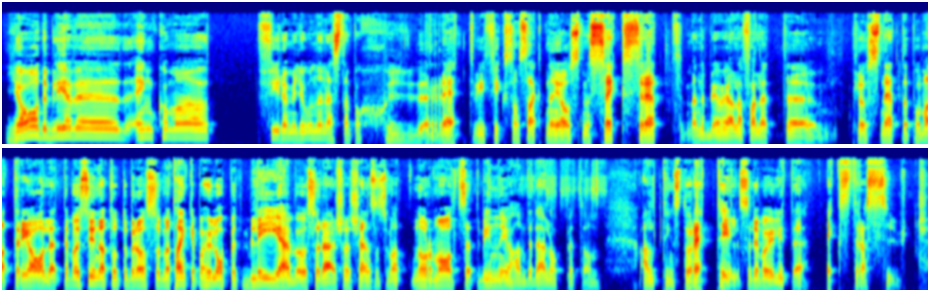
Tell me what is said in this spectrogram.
Ja, det blev eh, 1,2 4 miljoner nästan på 7 rätt. Vi fick som sagt nöja oss med 6 rätt, men det blev i alla fall ett eh, plusnetto på materialet. Det var synd att Toto Brosso, med tanke på hur loppet blev och så där, så känns det som att normalt sett vinner ju han det där loppet om allting står rätt till, så det var ju lite extra surt.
